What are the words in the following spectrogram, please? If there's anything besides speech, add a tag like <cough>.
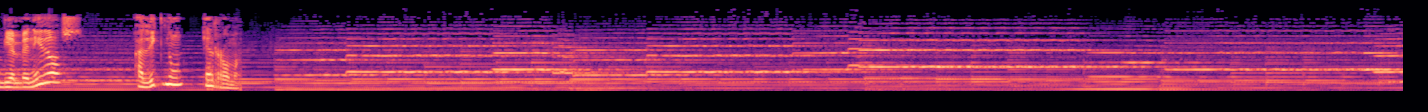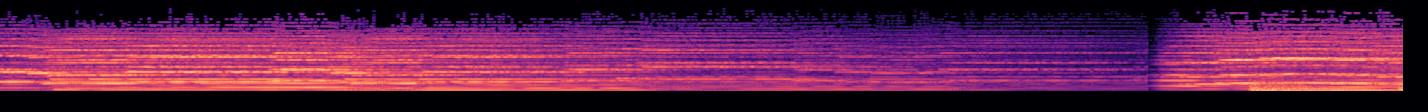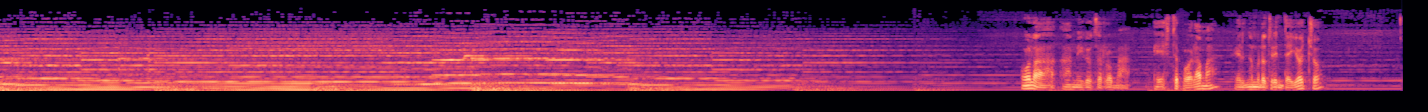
Bienvenidos al Lignum en Roma. Hola amigos de Roma, este programa, el número 38,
